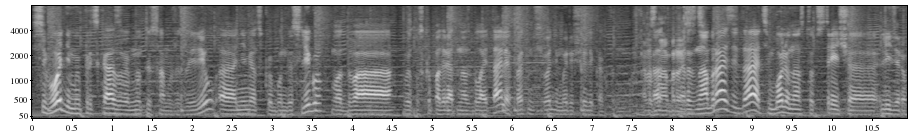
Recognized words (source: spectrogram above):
Сегодня мы предсказываем, ну ты сам уже заявил, э, немецкую Бундеслигу. Вот два выпуска подряд у нас была Италия, поэтому сегодня мы решили как-то Разнообразить. разнообразить, да. Тем более у нас тут встреча лидеров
